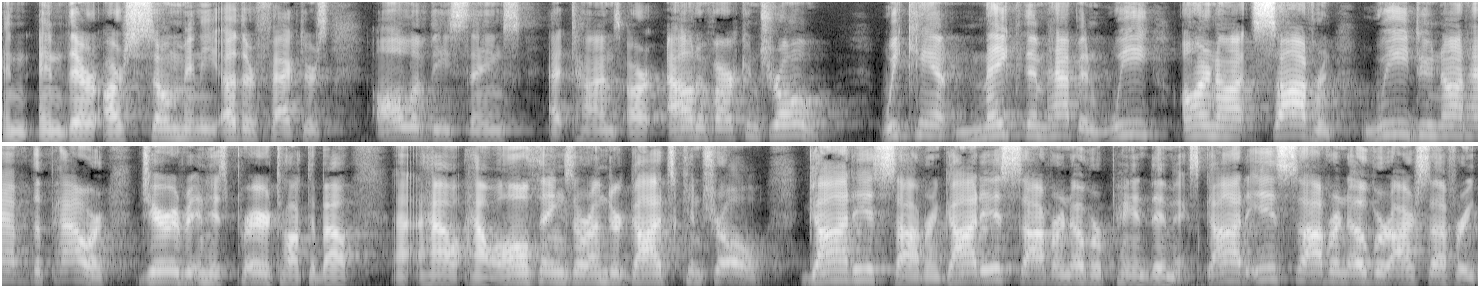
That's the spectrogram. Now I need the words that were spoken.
And, and there are so many other factors. All of these things at times are out of our control. We can't make them happen. We are not sovereign. We do not have the power. Jared, in his prayer, talked about uh, how, how all things are under God's control. God is sovereign. God is sovereign over pandemics. God is sovereign over our suffering.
